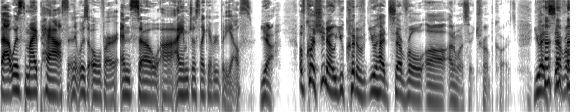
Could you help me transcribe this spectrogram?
That was my pass, and it was over. And so uh, I am just like everybody else. Yeah. Of course, you know, you could have you had several uh I don't want to say trump cards. You had several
